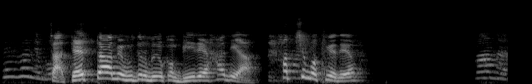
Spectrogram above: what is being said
생산이 뭐 자, 됐다 하면 우드는 무조건 미래 하디야. 합치면 어떻게 돼요? 하는.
